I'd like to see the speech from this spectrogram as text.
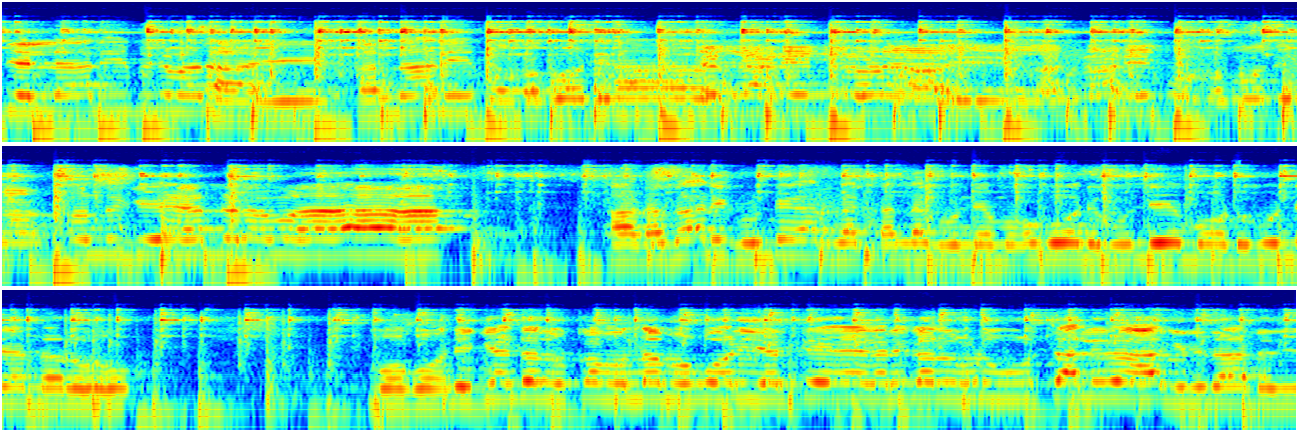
చెల్లాని పిలువడాయే. అన్నాని పోకపోతినా అందుకే అన్నరమ్మా ఆడదాని గుండె అర్ర కళ్ళ గుండె మోగోని గుండె మోటు గుండె అన్నారు. మోగోనికి ఎంత దుఃఖం ఉన్నా మోగోని ఎడితే కనుక చూడు తల్లిన ఆగిరి దాటది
